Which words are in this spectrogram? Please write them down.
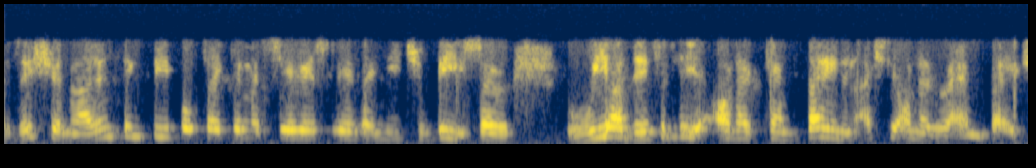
position. I don't think people take them as seriously as they need to be. So we are definitely on a campaign and actually on a rampage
